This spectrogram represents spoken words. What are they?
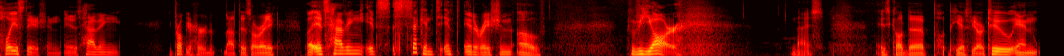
PlayStation is having you probably heard about this already it's having its second iteration of VR. Nice. It's called uh, the PSVR 2, and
